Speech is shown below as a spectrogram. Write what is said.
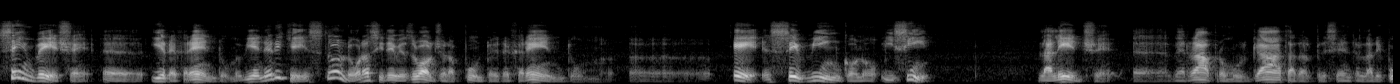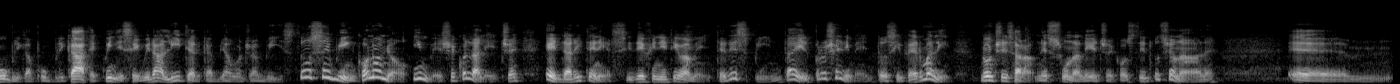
Se invece eh, il referendum viene richiesto, allora si deve svolgere appunto il referendum eh, e se vincono i sì, la legge eh, verrà promulgata dal Presidente della Repubblica, pubblicata e quindi seguirà l'iter che abbiamo già visto, se vincono no, invece quella legge è da ritenersi definitivamente respinta e il procedimento si ferma lì, non ci sarà nessuna legge costituzionale Ehm,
